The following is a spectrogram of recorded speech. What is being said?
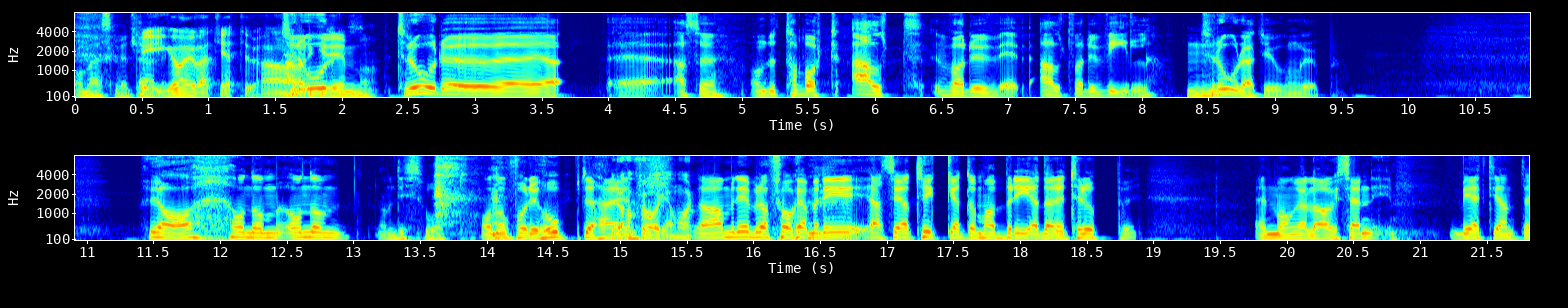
Om jag ska vara. Kryger har ju varit jättebra. Ja. Tror- och- Tror du... Eh, eh, alltså, om du tar bort allt vad du, allt vad du vill, Mm. tror du att Djurgården går upp? Ja, om de, om de... Om det är svårt. Om de får ihop det här. Bra fråga Mårten. Ja, men det är en bra fråga. Men det är, alltså, jag tycker att de har bredare trupp än många lag. Sen vet jag inte...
